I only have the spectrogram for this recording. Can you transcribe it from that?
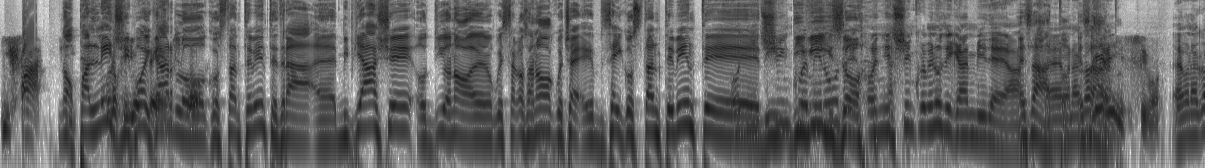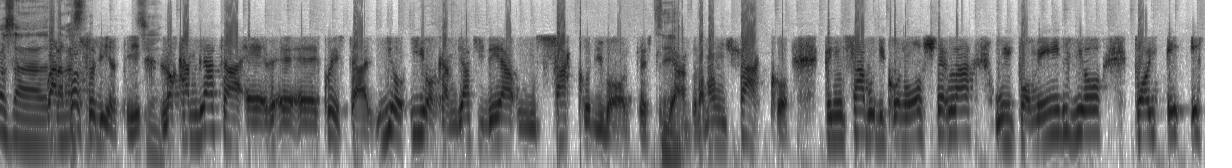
i fatti. No, palleggi poi penso- Carlo costantemente tra eh, mi piace, oddio no, eh, questa cosa no, cioè eh, sei costantemente ogni di- 5 diviso. minuti, ogni 5 minuti cambi idea. Esatto, Cioè, è una esatto. cosa, Verissimo. è una cosa Guarda, una- posso dirti, Sì. l'ho cambiata, è, è- è questa, io, io ho cambiato idea un sacco di volte studiandola, ma un sacco. Pensavo di conoscerla un po' meglio, poi e, e-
